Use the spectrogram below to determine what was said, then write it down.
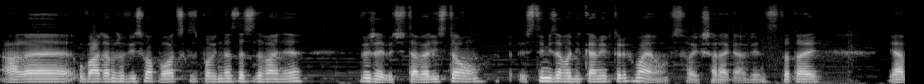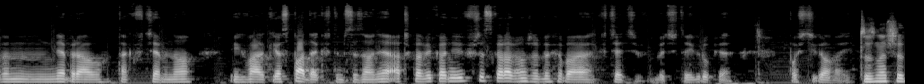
ale uważam, że Wisła Płock powinna zdecydowanie wyżej być w tabeli z, tą, z tymi zawodnikami, których mają w swoich szeregach, więc tutaj ja bym nie brał tak w ciemno ich walki o spadek w tym sezonie, aczkolwiek oni wszystko robią, żeby chyba chcieć być w tej grupie pościgowej To znaczy,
